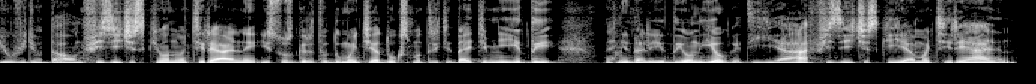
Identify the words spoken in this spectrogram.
и увидел, да, он физический, он материальный. Иисус говорит, вы думаете, я дух, смотрите, дайте мне еды. Они дали еды, он ел, говорит, я физический, я материален.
